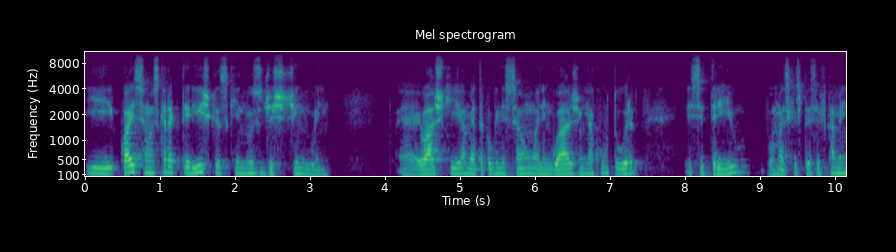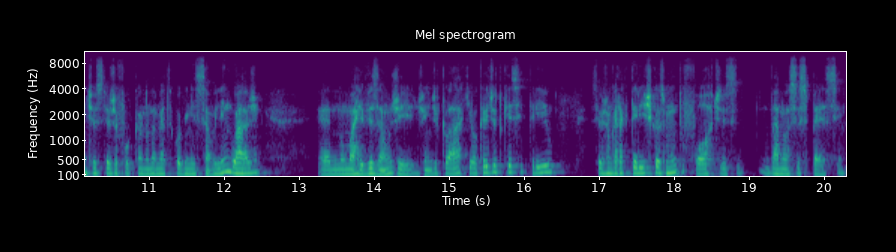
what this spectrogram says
e quais são as características que nos distinguem. É, eu acho que a metacognição, a linguagem e a cultura, esse trio, por mais que especificamente eu esteja focando na metacognição e linguagem, é, numa revisão de, Andy Clark, eu acredito que esse trio sejam características muito fortes da nossa espécie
